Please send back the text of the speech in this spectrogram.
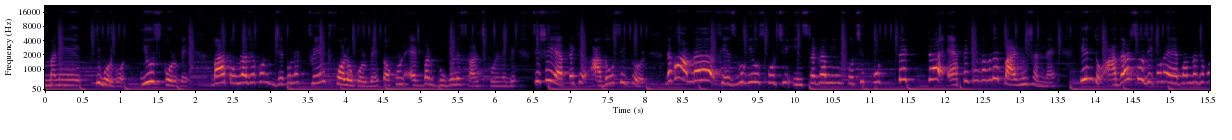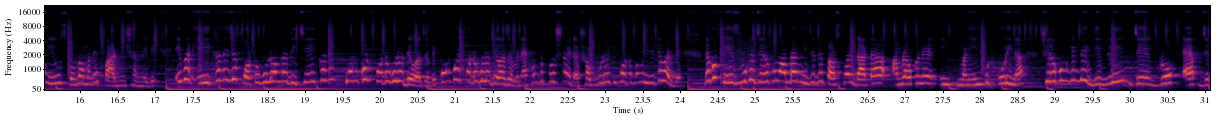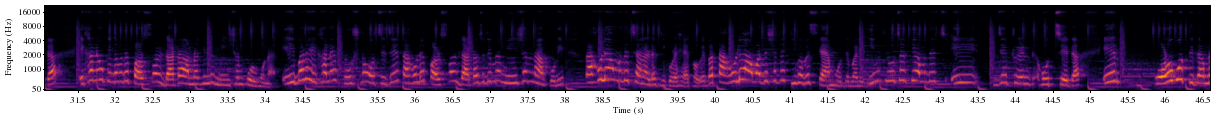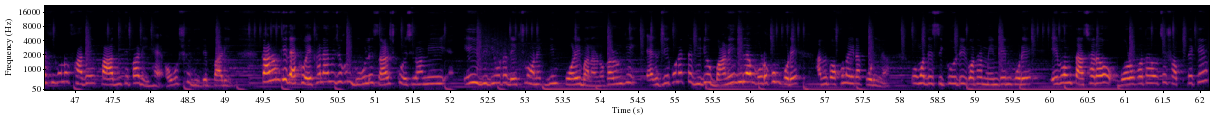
মানে কি বলব ইউজ করবে বা তোমরা যখন যে কোনো ট্রেন্ড ফলো করবে, তখন একবার গুগলে সার্চ করে নেবে যে সেই অ্যাপটা কি আদৌ সিকিউর দেখো, আমরা ফেসবুক ইউজ করছি ইনস্টাগ্রাম ইউজ করছি, প্রত্যেকটা অ্যাপে কিন্তু আমাদের পারমিশন নেয়। কিন্তু আদার্সও যে কোনো অ্যাপ আমরা যখন ইউজ করব, আমাদের পারমিশন নেবে। এবার এইখানে যে ফটোগুলো আমরা দিচ্ছি, এইখানে কোন কোন ফটোগুলো দেওয়া যাবে? কোন কোন ফটোগুলো দেওয়া যাবে না? এখন তো প্রশ্ন এটা, সবগুলোই কি ফটো তুমি দিতে পারবে? দেখো ফেসবুকে যেরকম আমরা নিজেদের পার্সোনাল ডাটা আমরা ওখানে ইন- মানে ইনপুট করি না, সেরকম কিন্তু এই গিবলি যে গ্রোপ অ্যাপ যেটা, এখানেও কিন্তু আমাদের পার্সোনাল ডাটা আমরা কিন্তু মেনশন করব না। এইবারে এখানে প্রশ্ন হচ্ছে যে, তাহলে পার্সোনাল ডাটা যদি আমরা মেনশন না করি, তাহলে আমাদের চ্যানেলটা কি করে হ্যাক হবে? বা তাহলে আমাদের সাথে কীভাবে স্ক্যাম হতে পারে? ইন ফিউচার কি আমাদের এই যে ট্রেন্ড হচ্ছে এটা, এর পরবর্তীতে আমরা কি কোনো ফাঁদে পা দিতে পারি? হ্যাঁ অবশ্যই দিতে পারি। কারণ কি দেখো, এখানে আমি যখন গুগলে সার্চ করেছিলাম, আমি এই- ভিডিওটা দেখছ অনেকদিন পরে বানানো। কারণ কি যে কোনো একটা ভিডিও বানিয়ে দিলাম ওরকম করে আমি কখনো এটা করি না। তোমাদের সিকিউরিটির কথা মেনটেন করে এবং তাছাড়াও বড় কথা হচ্ছে সব থেকে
